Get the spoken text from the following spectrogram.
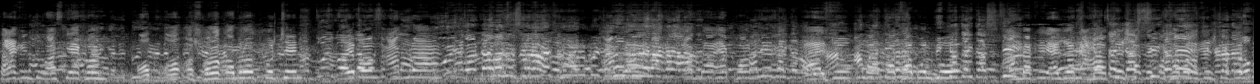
তারা কিন্তু আজকে এখন সড়ক অবরোধ করছেন এবং আমরা আমরা এখন কথা বলব। আমরা একজন আহতের সাথে কথা বলার চেষ্টা করব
